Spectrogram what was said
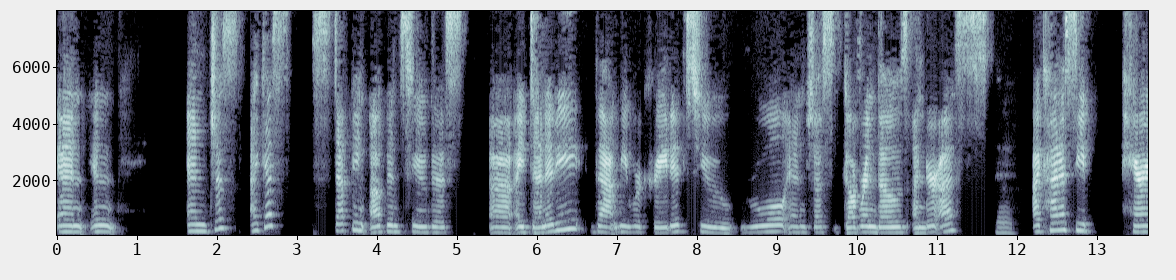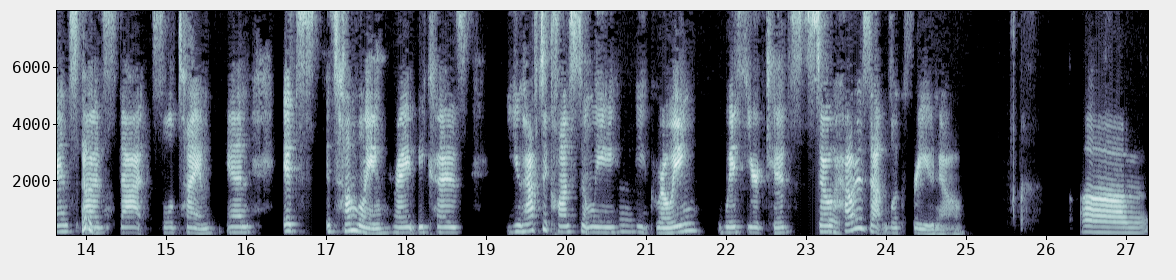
and and and just I guess stepping up into this uh, identity that we were created to rule and just govern those under us. Mm. I kind of see parents as that full time, and it's it's humbling, right? Because you have to constantly mm. be growing with your kids. So mm. how does that look for you now? Um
